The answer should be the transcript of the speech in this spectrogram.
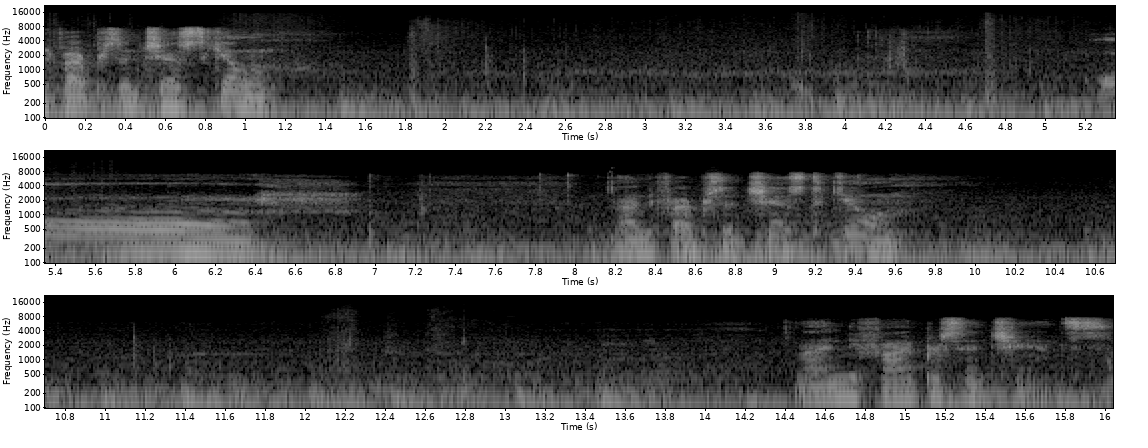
95% chance to kill him. Uh, 95% chance to kill him. 95% chance.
